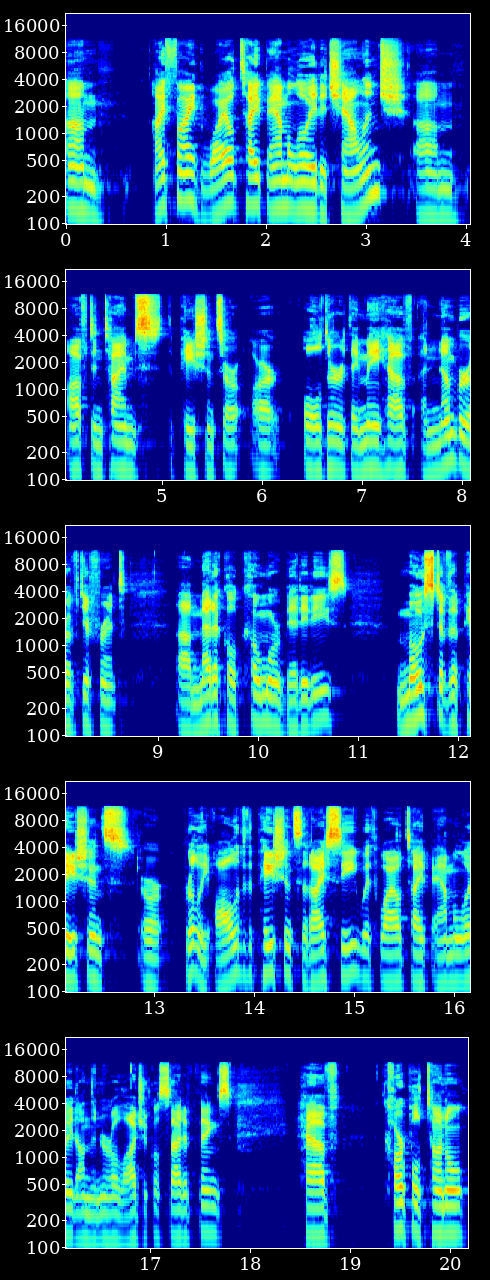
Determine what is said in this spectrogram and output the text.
um, I find wild type amyloid a challenge. Um, oftentimes the patients are, are older. They may have a number of different uh, medical comorbidities. Most of the patients, or really all of the patients that I see with wild type amyloid on the neurological side of things have carpal tunnel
